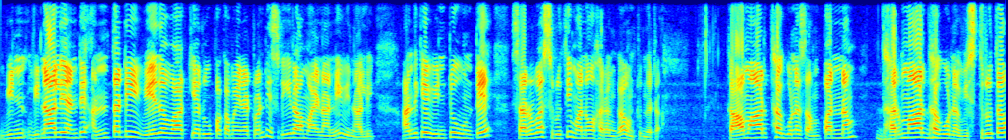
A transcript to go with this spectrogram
విన్ వినాలి అంటే అంతటి వేదవాక్య రూపకమైనటువంటి శ్రీరామాయణాన్ని వినాలి. అందుకే వింటూ ఉంటే సర్వశ్రుతి మనోహరంగా ఉంటుందట. కామార్థ గుణ సంపన్నం ధర్మార్థ గుణ విస్తృతం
